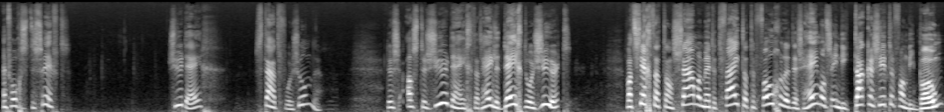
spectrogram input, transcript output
En volgens de schrift, zuurdeeg staat voor zonde. Dus als de zuurdeeg dat hele deeg doorzuurt, wat zegt dat dan samen met het feit dat de vogelen des hemels in die takken zitten van die boom?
